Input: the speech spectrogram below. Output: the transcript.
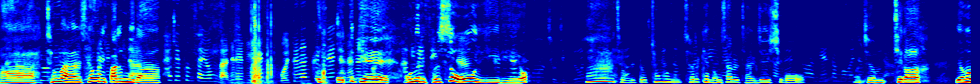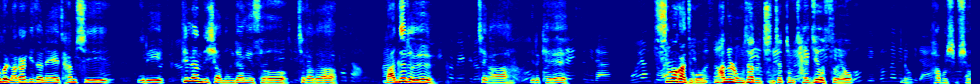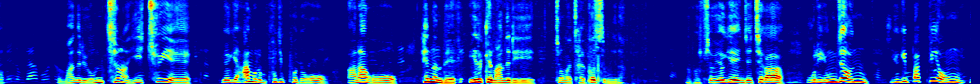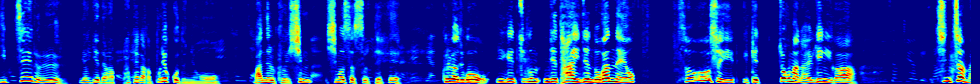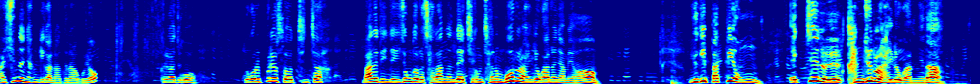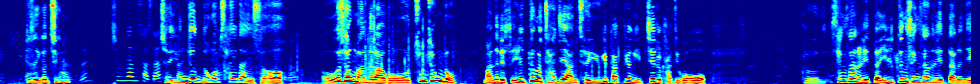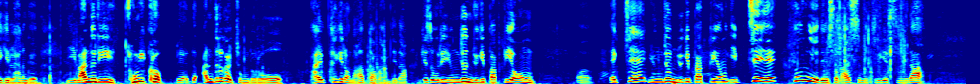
아, 정말 세월이 빠릅니다. 타제품 사용 마늘에 비해 월등한 어, 크기의 어떻게 오늘이 벌써 5월 2일이에요? 아, 저 우리 또 총무 저렇게 농사를 잘 지으시고 어, 지금 제가 영업을 나가기 전에 잠시 우리 핀란드시아 농장에서 제가 그 마늘을 제가 이렇게 심어가지고 마늘 농사를 진짜 좀 잘 지었어요. 여, 봐보십시오. 마늘이 엄청나 이 추위에 여기 아무런 부직포도 안 하고 했는데 이렇게 마늘이 정말 잘 컸습니다. 보십시오. 여기에 이제 제가 우리 융전 유기빠삐용 잎재를 여기에다가 밭에다가 뿌렸거든요. 마늘 그 심, 심었었을 때. 그래가지고 이게 지금 이제 다 이제 녹았네요. 서서히 이렇게 조그만 알갱이가 진짜 맛있는 향기가 나더라고요. 그래가지고 요거를 뿌려서 진짜 마늘이 이제 이 정도로 자랐는데 지금 저는 뭐를 하려고 하느냐면 유기밥비용 액제를 간주를 하려고 합니다. 그래서 이거 지금 제 융전 농업 사이다에서 어, 의성 마늘하고 충청도 마늘에서 1등을 차지한 저 유기밥병 잎제를 가지고 그 생산을 했다, 1등 생산을 했다는 얘기를 하는 거예요. 이 마늘이 종이컵에 안 들어갈 정도로 알 크기로 나왔다고 합니다. 그래서 우리 융전 유기밥 비용 어, 액제 융전 유기밥 비용 입제의 효능에 대해서 말씀을 드리겠습니다.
